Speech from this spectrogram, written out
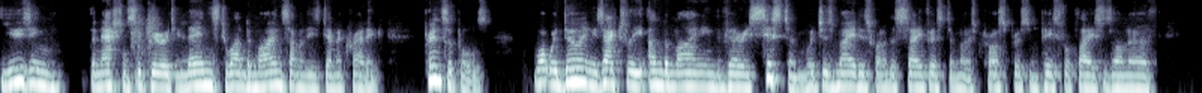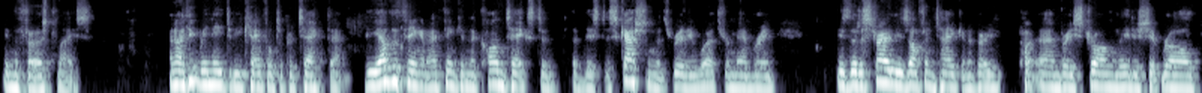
using the national security lens to undermine some of these democratic principles, what we're doing is actually undermining the very system which has made us one of the safest and most prosperous and peaceful places on earth in the first place. And I think we need to be careful to protect that. The other thing, and I think in the context of, of this discussion that's really worth remembering, is that Australia has often taken a very, um, very strong leadership role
